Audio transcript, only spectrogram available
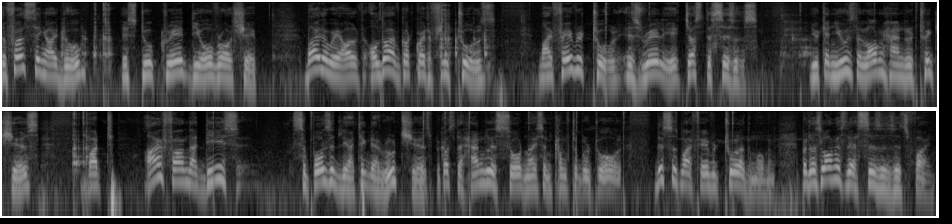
the first thing I do is to create the overall shape. By the way, although I've got quite a few tools, my favorite tool is really just the scissors. You can use the long handle twig shears, but I found that these supposedly I think they're root shears because the handle is so nice and comfortable to hold. This is my favorite tool at the moment, but as long as they're scissors, it's fine.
